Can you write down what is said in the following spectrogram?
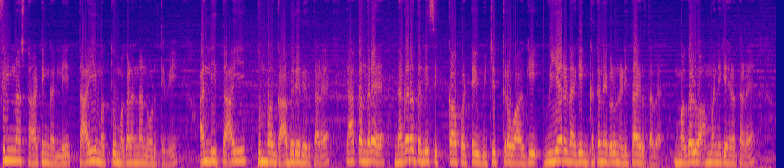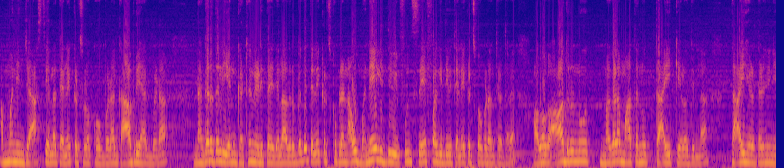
ಫಿಲ್ಮ್ನ ಸ್ಟಾರ್ಟಿಂಗಲ್ಲಿ ತಾಯಿ ಮತ್ತು ಮಗಳನ್ನ ನೋಡ್ತೀವಿ. ಅಲ್ಲಿ ತಾಯಿ ತುಂಬ ಗಾಬರಿಯಲ್ಲಿರ್ತಾಳೆ. ಯಾಕಂದ್ರೆ ನಗರದಲ್ಲಿ ಸಿಕ್ಕಾಪಟ್ಟೆ ವಿಚಿತ್ರವಾಗಿ ವಿಯರ್ಡ್ ಆಗಿ ಘಟನೆಗಳು ನಡೀತಾ ಇರ್ತವೆ. ಮಗಳು ಅಮ್ಮನಿಗೆ ಹೇಳ್ತಾಳೆ, ಅಮ್ಮ, ನೀನು ಜಾಸ್ತಿ ಎಲ್ಲ ತಲೆ ಕೆಡ್ಸ್ಕೊಳಕ್ ಹೋಗ್ಬೇಡ, ಗಾಬರಿ ಆಗ್ಬೇಡ. ನಗರದಲ್ಲಿ ಏನು ಘಟನೆ ನಡೀತಾ ಇದೆಯಲ್ಲ, ಅದ್ರ ಬಗ್ಗೆ ತಲೆ ಕೆಡ್ಸ್ಕೊಬೇಡ. ನಾವು ಮನೆಯಲ್ಲಿದ್ದೀವಿ ಫುಲ್ ಸೇಫ್ ಆಗಿದ್ದೀವಿ, ತಲೆ ಕೆಡ್ಸ್ಕೊಬೇಡ ಅಂತ ಹೇಳ್ತಾರೆ ಅವಾಗ ಆದ್ರೂ ಮಗಳ ಮಾತನ್ನು ತಾಯಿ ಕೇಳೋದಿಲ್ಲ. ತಾಯಿ ಹೇಳ್ತಾಳೆ, ನೀನು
